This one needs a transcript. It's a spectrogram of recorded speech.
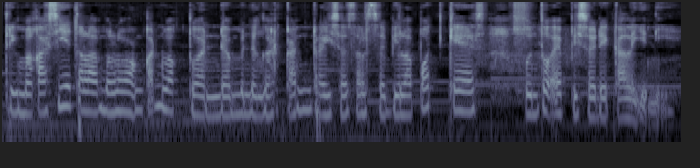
Terima kasih telah meluangkan waktu Anda mendengarkan Raisa Salsabila Podcast untuk episode kali ini.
